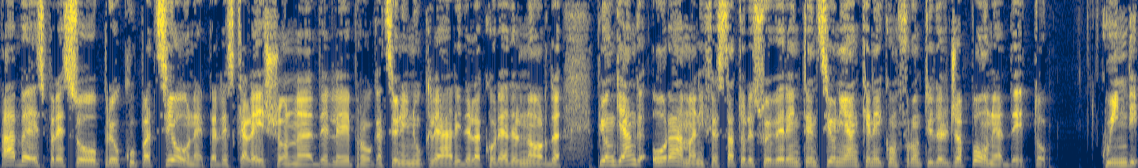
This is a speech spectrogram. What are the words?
Abe ha espresso preoccupazione per l'escalation delle provocazioni nucleari della Corea del Nord. Pyongyang ora ha manifestato le sue vere intenzioni anche nei confronti del Giappone, ha detto quindi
